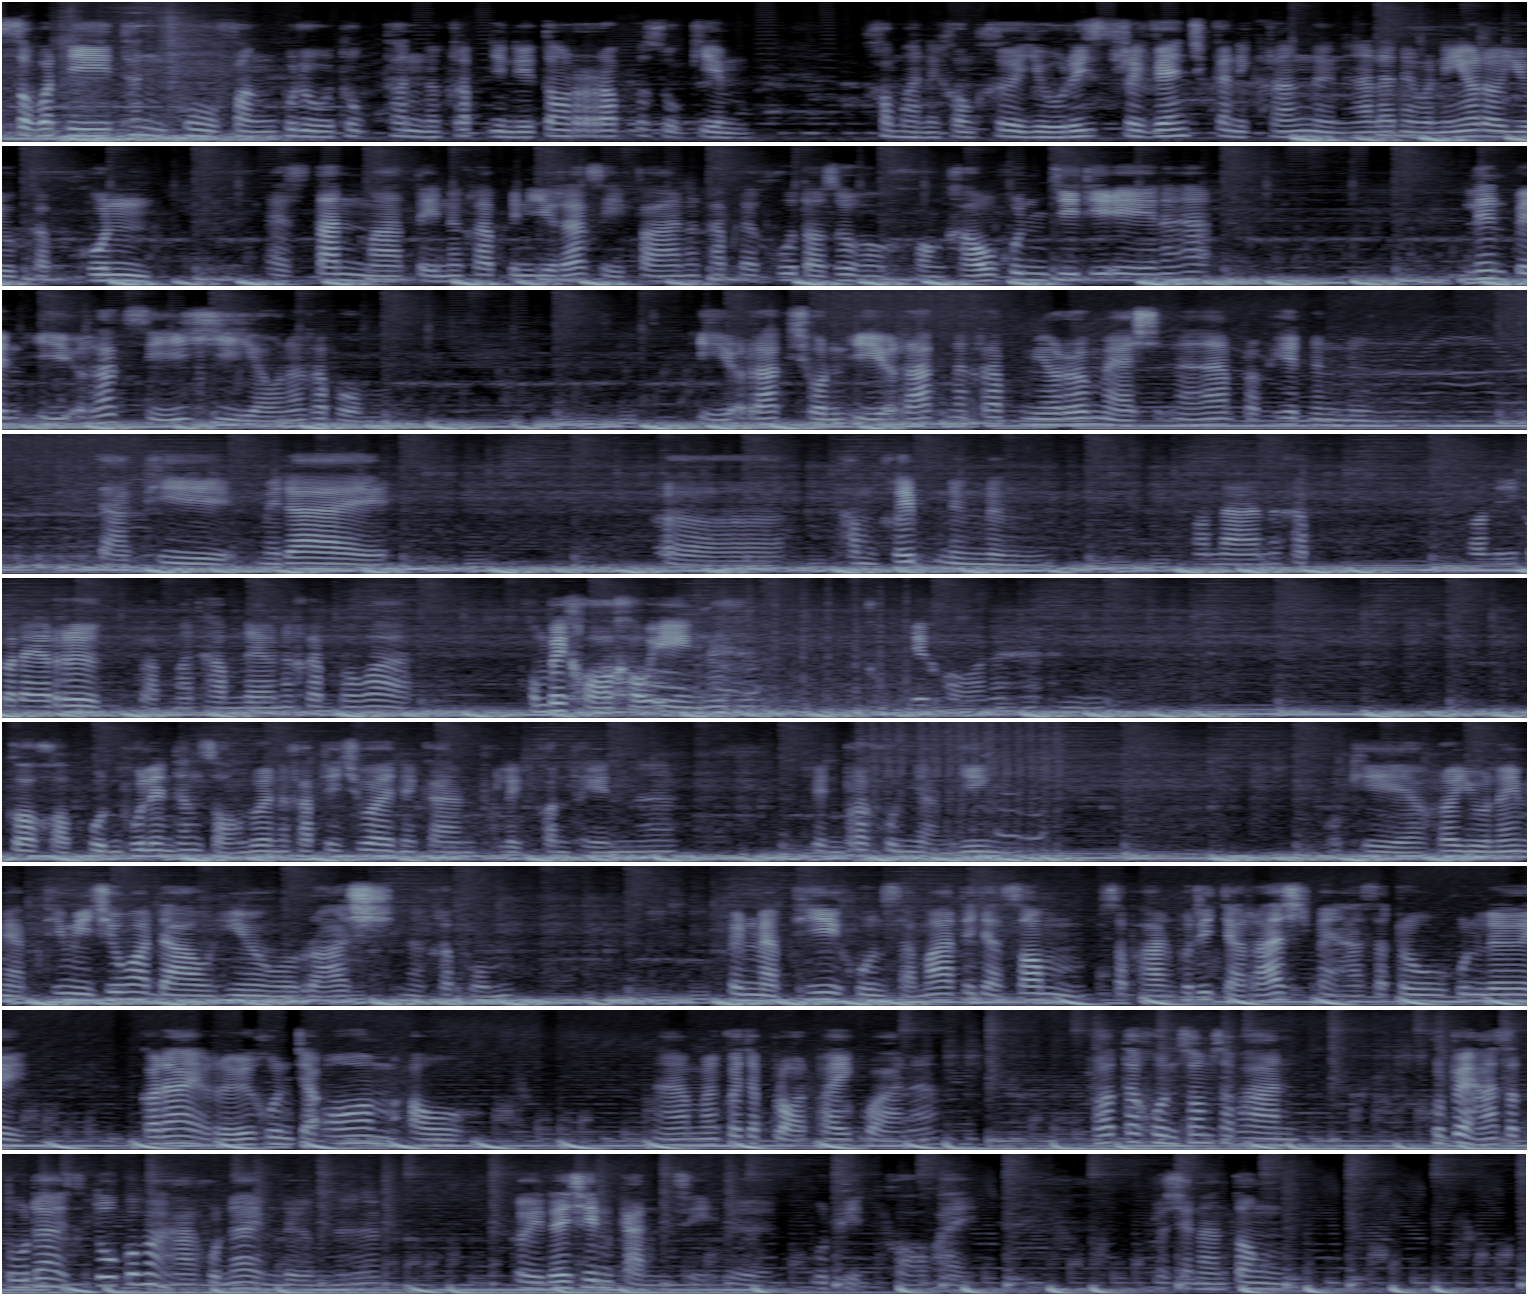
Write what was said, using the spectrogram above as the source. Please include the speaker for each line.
Speaker 1: สวัสดีท่านผู้ฟังผู้ดูทุกท่านนะครับ ยินดีต้อนรับเข้าสู่เกม เข้ามาในของเคยยูริสรีเวนจ์กันอีกครั้งหนึ่งนะฮะและในวันนี้เราอยู่กับคุณแอสตันมาตินนะครับ เป็นอิรักสีฟ้านะครับ และคู่ต่อสู้ของของเขาคุณ GTA นะฮะ เล่นเป็นอิรักสีเขียวนะครับผมอิรักชนอิรักนะครับมิเรอร์แมชนะฮะ ประเภทหนึ่งหนึ่งจากที่ไม่ได้ทำคลิปหนึ่งหนึ่งมานานนะครับ ตอนนี้ก็ได้เลิกกลับมาทำแล้วนะครับ เพราะว่าผมไปขอเขาเองนะฮะเขาไม่ได้ขอนะฮะอันนี้ก็ขอบคุณผู้เล่นทั้งสองด้วยนะครับ ที่ช่วยในการผลิตคอนเทนต์นะเป็นพระคุณอย่างยิ่ง โอเค เราอยู่ในแมปที่มีชื่อว่า Downhill Rush นะครับผม เป็นแมปที่คุณสามารถที่จะซ่อมสะพานเพื่อที่จะ rush ไปหาศัตรูคุณเลย ก็ได้หรือคุณจะอ้อมเอานะมันก็จะปลอดภัยกว่านะ เพราะถ้าคุณซ่อมสะพาน คุณไปหาศัตรูได้ศัตรูก็มาหาคุณได้เหมือนเดิมนะฮะเอ้ยได้เช่นกันสิเออพูดผิดขออภัยเพราะฉะนั้นต้อง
